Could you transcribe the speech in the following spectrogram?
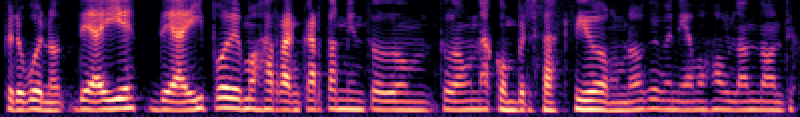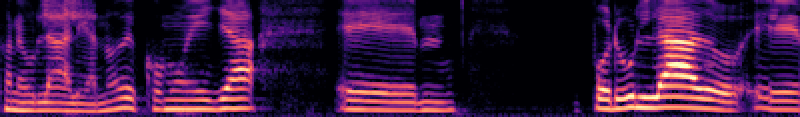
pero bueno, de ahí, de ahí podemos arrancar también toda una conversación ¿no? que veníamos hablando antes con Eulalia, ¿no? de cómo ella, eh, por un lado, eh,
